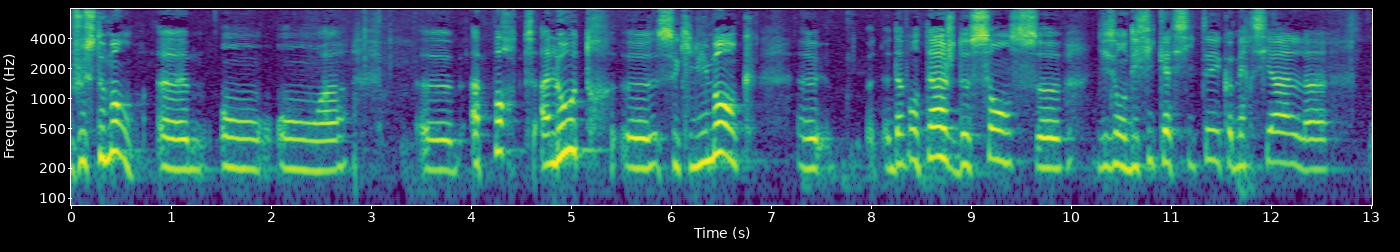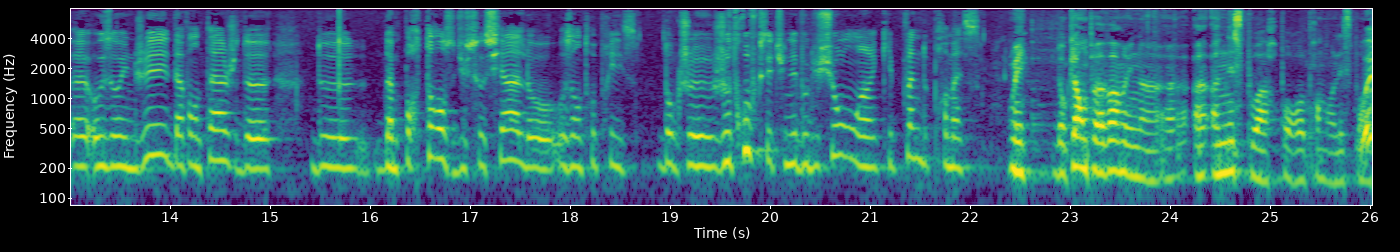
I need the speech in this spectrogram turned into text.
justement, euh, on, apporte à l'autre ce qui lui manque, davantage de sens, disons, d'efficacité commerciale aux ONG, davantage d'importance du social aux entreprises. Donc je, trouve que c'est une évolution hein, qui est pleine de promesses. Oui, donc là on peut avoir une, un, espoir, pour reprendre l'espoir,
